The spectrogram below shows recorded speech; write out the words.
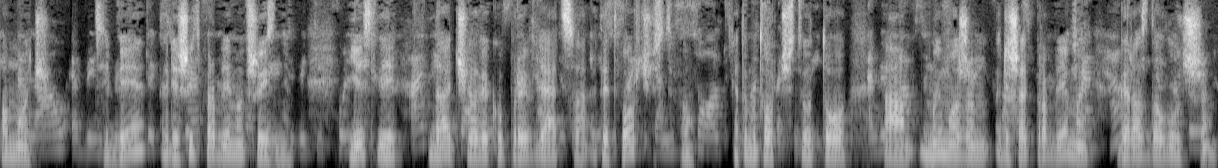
помочь тебе решить проблемы в жизни. Если дать человеку проявляться этой творчеству, этому творчеству, то а, мы можем решать проблемы гораздо лучше.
